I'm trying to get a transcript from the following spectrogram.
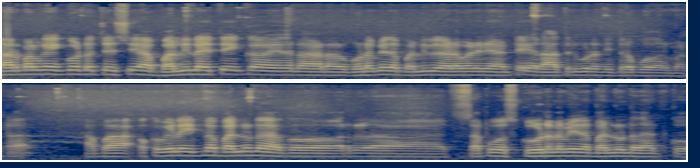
నార్మల్గా ఇంకోటి వచ్చేసి ఆ బల్లీలు అయితే ఇంకా ఏదైనా గోడ మీద బల్లీలు గడబడినాయి అంటే రాత్రి కూడా నిద్రపోదు అనమాట ఆ బ ఒకవేళ ఇంట్లో బల్లి ఉన్నది అనుకో సపోజ్ గోడల మీద బల్లి ఉన్నది అనుకో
